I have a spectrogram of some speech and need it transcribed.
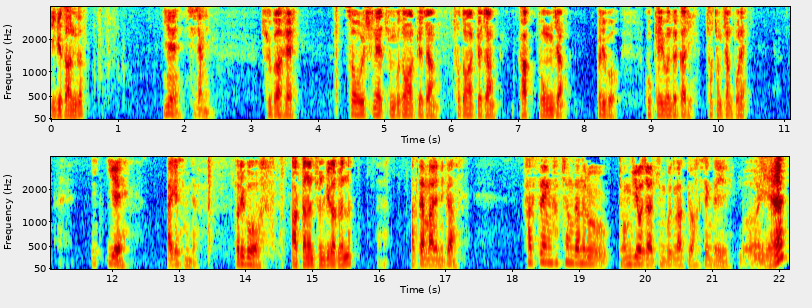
이게 단가? 예, 시장님. 추가해. 서울 시내 중고등학교장, 초등학교장, 각 동장, 그리고 국회의원들까지 초청장 보내. 이- 예, 알겠습니다. 그리고 악단은 준비가 됐나? 악단 말입니까? 학생 합창단으로 경기여자 중고등학교 학생들이 뭐야?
